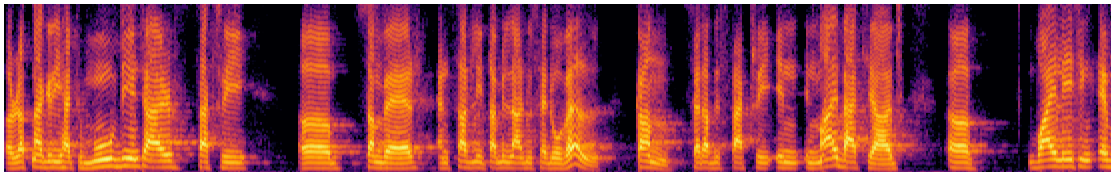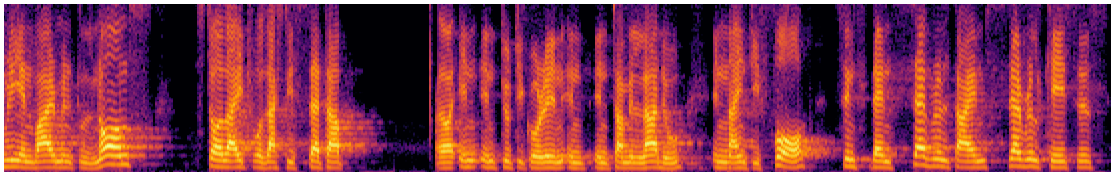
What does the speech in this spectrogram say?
Uh, Ratnagiri had to move the entire factory uh, somewhere. And suddenly Tamil Nadu said, oh, well, come set up this factory in, in my backyard. Uh, violating every environmental norms. Sterlite was actually set up uh, in, in Tuticorin in, in Tamil Nadu in 94. Since then, several times, several cases,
